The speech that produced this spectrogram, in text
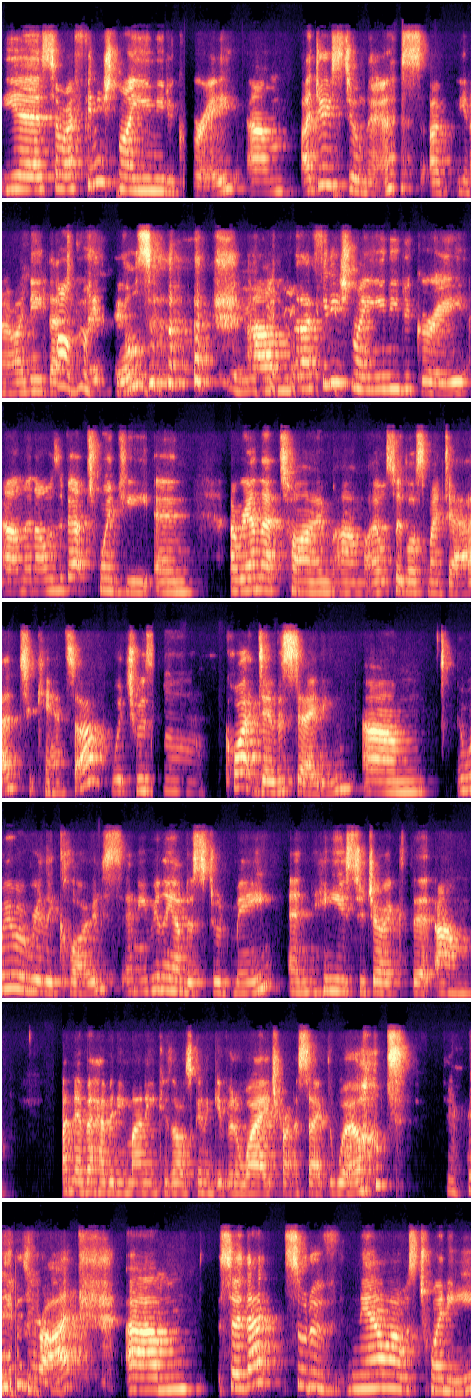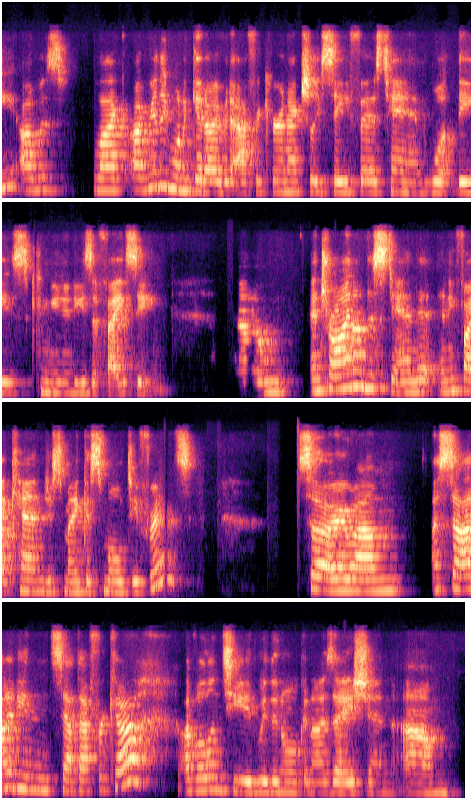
yeah, so I finished my uni degree. Um, I do still nurse. I, you know, I need that oh, to pay bills. um, but I finished my uni degree, um, and I was about twenty. And around that time, um, I also lost my dad to cancer, which was oh. quite devastating. Um, we were really close, and he really understood me. And he used to joke that um, I never have any money because I was going to give it away trying to save the world. he was right. Um, so that sort of now I was 20, I was like, I really want to get over to Africa and actually see firsthand what these communities are facing um, and try and understand it. And if I can, just make a small difference. So um, I started in South Africa. I volunteered with an organisation um,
